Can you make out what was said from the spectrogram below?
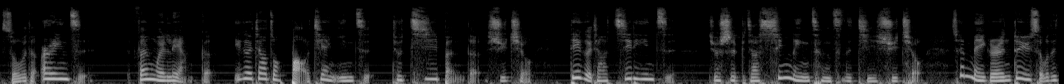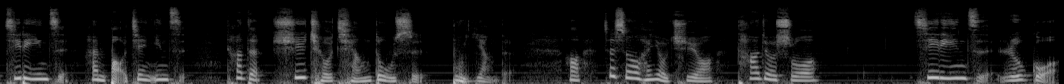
所谓的二因子分为两个，一个叫做保健因子，就基本的需求；第一个叫激励因子，就是比较心灵层次的激需求。所以每个人对于所谓的激励因子和保健因子，它的需求强度是不一样的。好，这时候很有趣哦，他就说，激励因子如果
